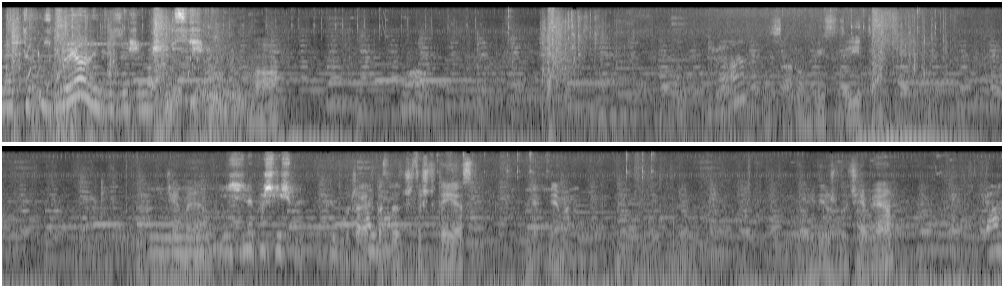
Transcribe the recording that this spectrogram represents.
Nawet tych uzbrojonych widzę, że masz strzał. No, I Idziemy. Źle poszliśmy. Chyba. Poczekaj, Albo... czy coś tutaj jest. Nie, nie ma. Idę już do ciebie. Dobra.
